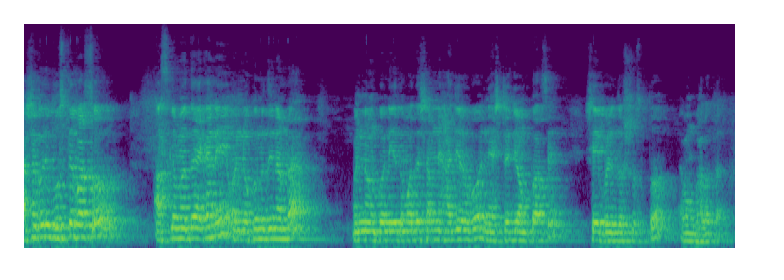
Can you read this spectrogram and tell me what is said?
আশা করি বুঝতে পারছ। আজকের মতো এখানে অন্য কোনো দিন আমরা অন্য অঙ্ক নিয়ে তোমাদের সামনে হাজির হব। নেক্সটে যে অঙ্ক আছে, সেই পর্যন্ত সুস্থ এবং ভালো থাকবে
